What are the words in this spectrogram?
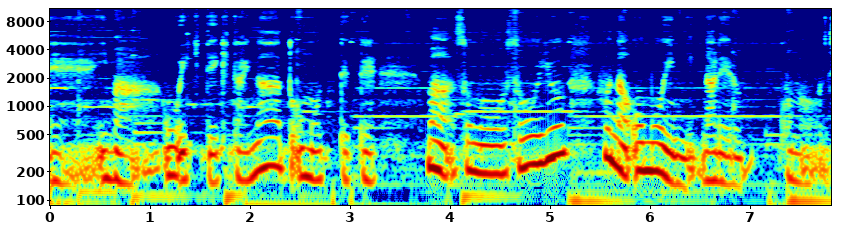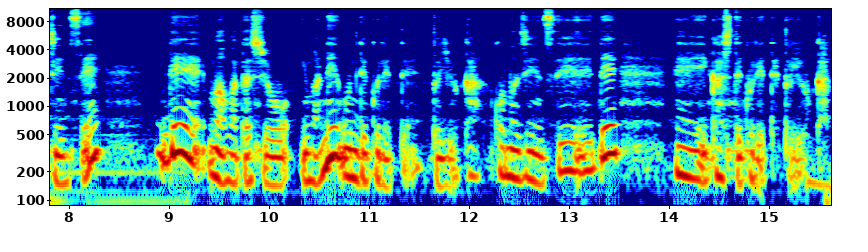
えー、今を生きていきたいなと思っててまあそのそういうふうな思いになれるこの人生で、まあ、私を今ね産んでくれてというかこの人生で、えー、生かしてくれてというか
